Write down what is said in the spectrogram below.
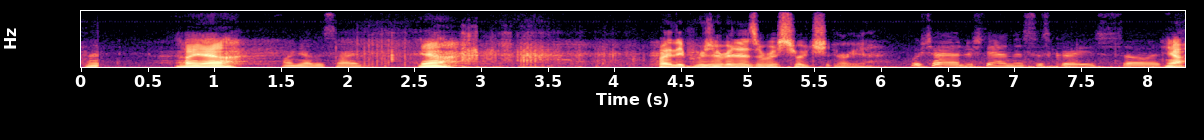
pretty oh yeah on the other side. yeah Why they preserve it as a research area. Which I understand this is Grays, so it's. Yeah.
